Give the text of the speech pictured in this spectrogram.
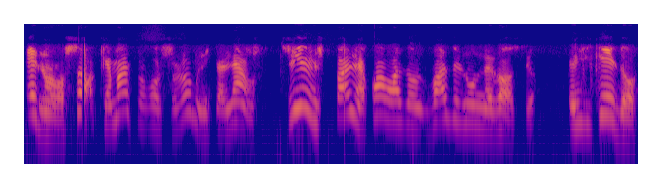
E non lo so, chiamatelo col suo nome in italiano. Se io in Spagna qua vado, vado in un negozio e gli chiedo,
